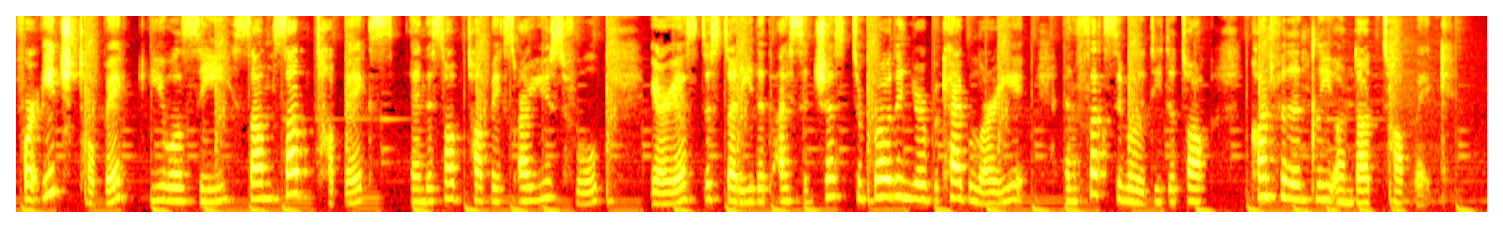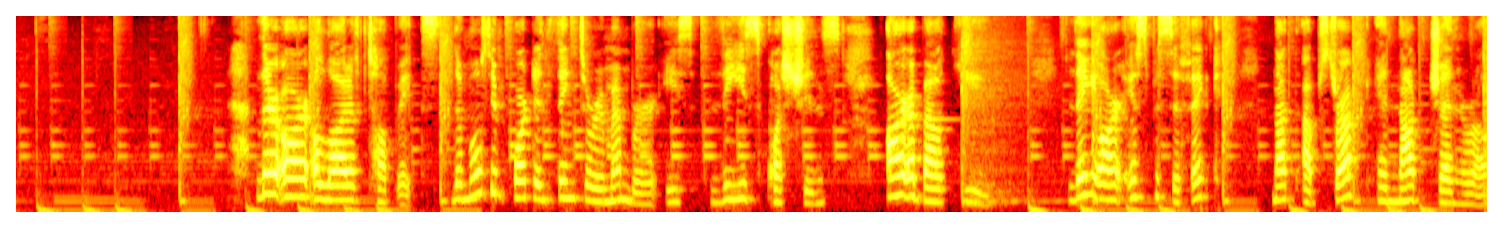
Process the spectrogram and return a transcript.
For each topic, you will see some subtopics, and the subtopics are useful areas to study that I suggest to broaden your vocabulary and flexibility to talk confidently on that topic. There are a lot of topics. The most important thing to remember is these questions are about you. They are specific, not abstract, and not general.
